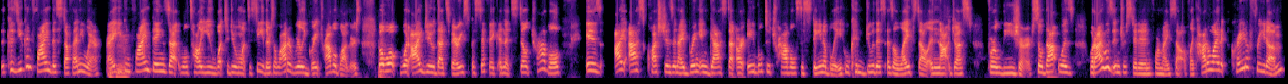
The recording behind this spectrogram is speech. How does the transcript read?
because you can find this stuff anywhere right? Mm-hmm. you can find things that will tell you what to do and what to see. There's a lot of really great travel bloggers. But what what i do that's very specific and it's still travel is I ask questions and I bring in guests that are able to travel sustainably, who can do this as a lifestyle and not just for leisure. So that was what I was interested in for myself. Like, how do I create a freedom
